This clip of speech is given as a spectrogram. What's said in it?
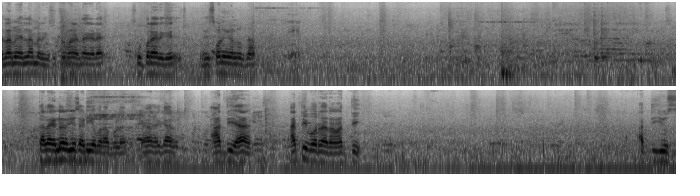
எல்லாமே எல்லாமே இருக்குது சுத்தமான எல்லா கடை. சூப்பராக இருக்குது இது சோழிங்கல்லூர் தான். தலை என்ன ஜூஸ் அடிக்க போகிறா போல. யார் யார் அத்தியா அத்தி போடுறாராம் அத்தி அத்தி ஜூஸ்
